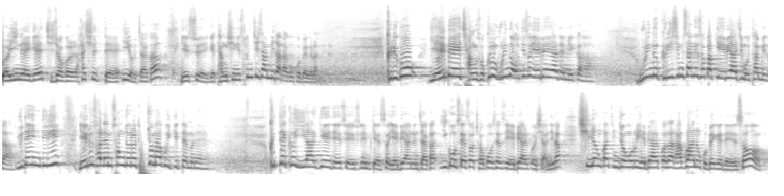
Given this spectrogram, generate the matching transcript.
여인에게 지적을 하실 때 이 여자가 예수에게 당신이 선지자입니다라고 고백을 합니다. 그리고 예배의 장소. 그럼 우리는 어디서 예배해야 됩니까? 우리는 그리심산에서밖에 예배하지 못합니다. 유대인들이 예루살렘 성전을 독점하고 있기 때문에 그때 그 이야기에 대해서 예수님께서 예배하는 자가 이곳에서 저곳에서 예배할 것이 아니라 신령과 진정으로 예배할 거다라고 하는 고백에 대해서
